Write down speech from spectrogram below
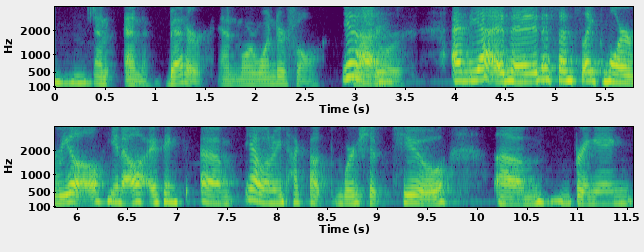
Mhm. and and better and more wonderful. Yeah. for sure. and yeah in a, in a sense like more real you know i think um yeah when we talk about worship too um bringing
